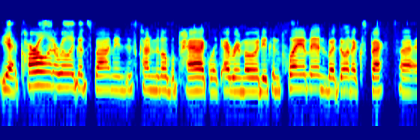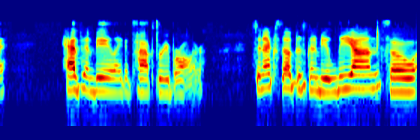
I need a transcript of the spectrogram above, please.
yeah, Carl in a really good spot. I mean, just kind of middle of the pack. Like every mode you can play him in, but don't expect to have him be like a top three brawler. So next up is going to be Leon. So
